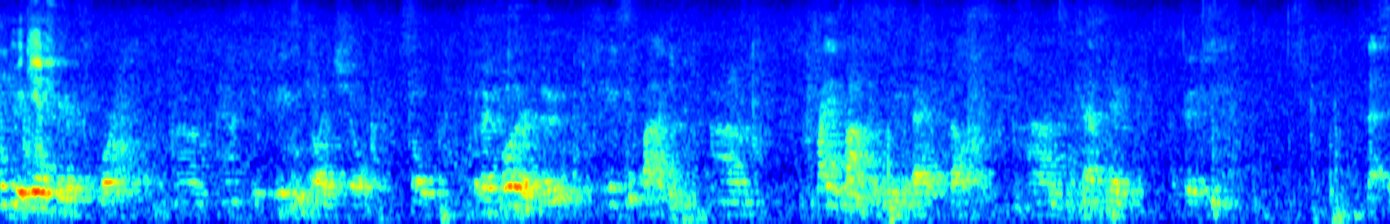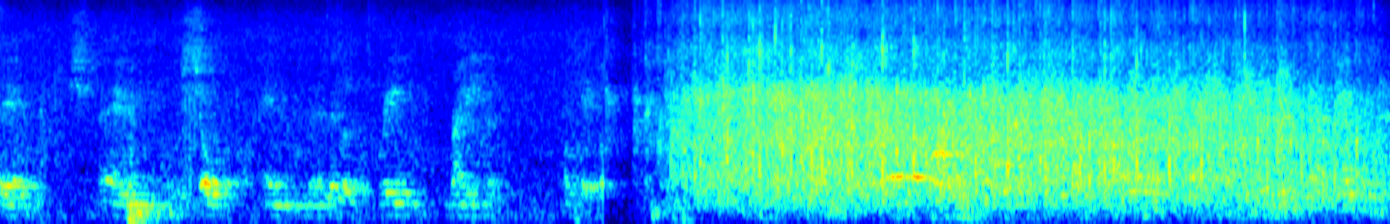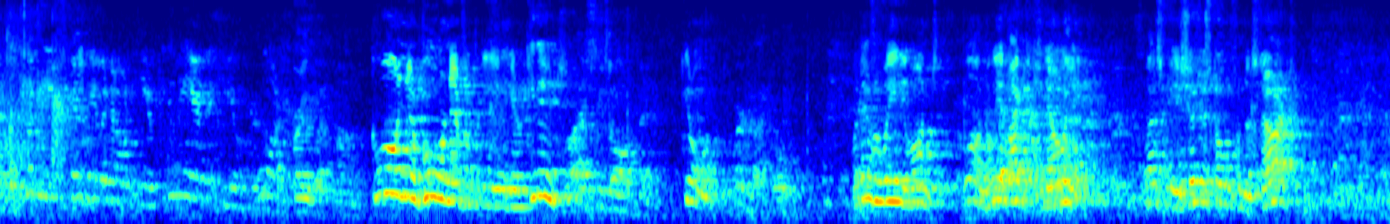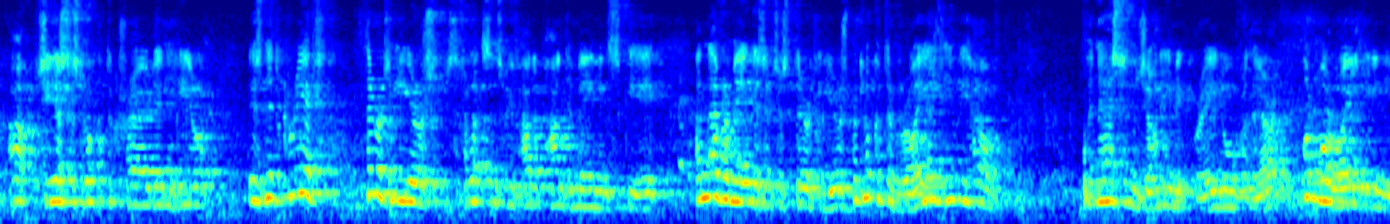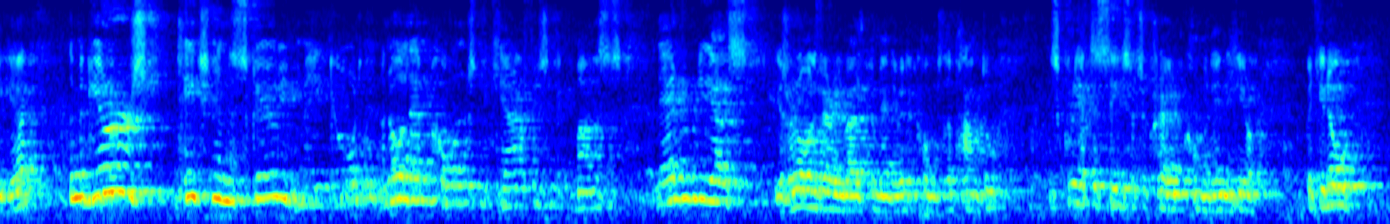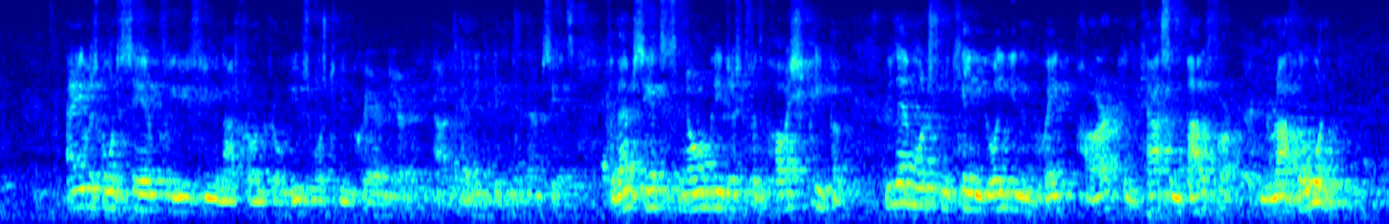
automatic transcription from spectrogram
thank you again for your support. Um, and if you please enjoy the show. So, without further ado, please sit back and try and fasten the seatbelt belt and let's give a good, let's say, sh- um, show in the little green riding hood. Okay. so- Very well, ma'am. Go on, you're boring everybody in here. Get out. Where's the dog then? Get on. Where do I go? Whatever way you want. Go on, way back to Kinawley. That's where you should have come from the start. Ah, Jesus, look at the crowd in here. Isn't it great? 30 years since we've had a pantomime in Skea. And never mind is it just 30 years, but look at the royalty we have. Vanessa and Johnny McBride over there. What more royalty can you get? The McGears teaching in the school, my God, and all them Corns, McCarthy's, McManus's, and everybody else. You're all very welcome anyway to come to the panto. It's great to see such a crowd coming in here. But you know, I was going to say it for you few in that front row, you must have been queer near To get into them seats. For them seats, it's normally just for the posh people. You them ones from Killygullion and White Park and Castle Balfour and Rathowen.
